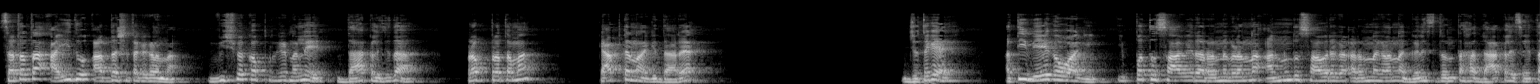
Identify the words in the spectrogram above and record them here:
ಸತತ ಐದು ಅರ್ಧ ಶತಕಗಳನ್ನು ವಿಶ್ವಕಪ್ ಕ್ರಿಕೆಟ್ನಲ್ಲಿ ದಾಖಲಿಸಿದ ಪ್ರಪ್ರಥಮ ಕ್ಯಾಪ್ಟನ್ ಆಗಿದ್ದಾರೆ. ಜೊತೆಗೆ ಅತಿ ವೇಗವಾಗಿ ಇಪ್ಪತ್ತು ಸಾವಿರ ರನ್ನುಗಳನ್ನು, ಹನ್ನೊಂದು ಸಾವಿರ ರನ್ನುಗಳನ್ನು ಗಳಿಸಿದಂತಹ ದಾಖಲೆ ಸಹಿತ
